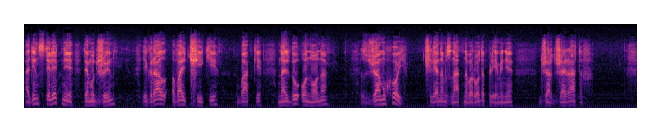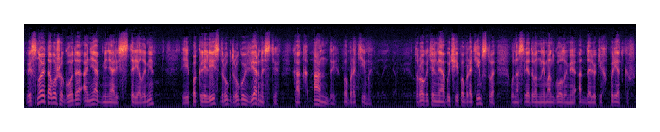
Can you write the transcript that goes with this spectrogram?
11-летний Темуджин играл вальчики, бабки, на льду Онона с Джамухой, членом знатного рода племени Джарджайратов. Весной того же года они обменялись стрелами и поклялись друг другу в верности, как анды, побратимы. Трогательные обычаи побратимства, унаследованные монголами от далеких предков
